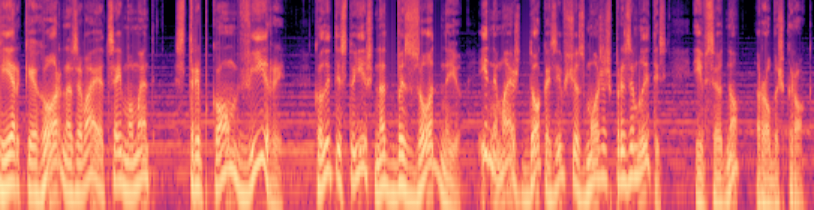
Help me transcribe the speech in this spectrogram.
Кierkegaard називає цей момент стрибком віри, коли ти стоїш над безоднею і не маєш доказів, що зможеш приземлитись, і все одно робиш крок.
